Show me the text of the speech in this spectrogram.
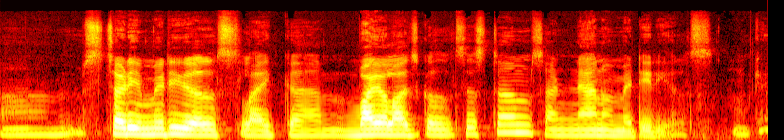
um, study materials like um, biological systems and nanomaterials. Okay.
